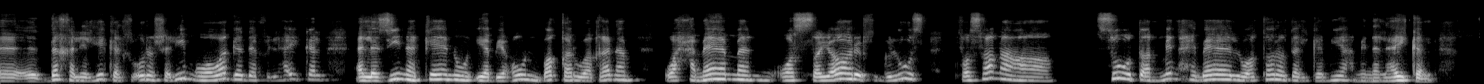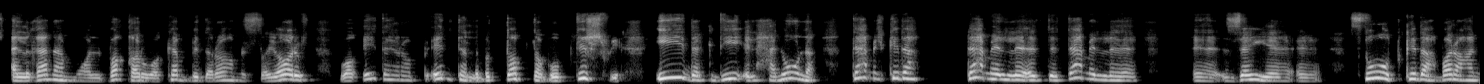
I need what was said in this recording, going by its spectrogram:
آه دخل الهيكل في أورشليم ووجد في الهيكل الذين كانوا يبيعون بقر وغنم وحماما والصيارف جلوس فصنع صوتا من حبال وطرد الجميع من الهيكل. الغنم والبقر وكب دراهم الصيارف وايه ده يا رب؟ أنت اللي بتطبطب وبتشفي. إيدك دي الحنونة. تعمل كده. تعمل تعمل زي صوت كده عبارة عن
